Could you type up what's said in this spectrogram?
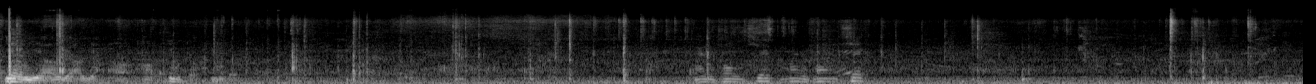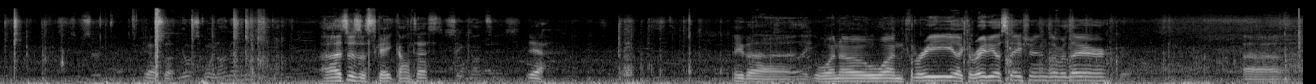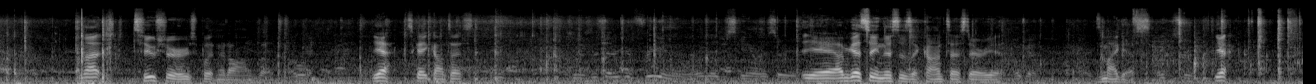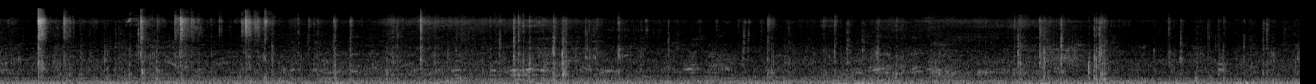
Yo, yo, yo, yo. Oh, oh, here we go, here we go. Microphone check, microphone check. Yeah, what's up? You know what's going on out? Uh, this is a skate contest. State contest? Yeah. Like the like 1013, like the radio stations over there. Uh, I'm not too sure who's putting it on, but yeah, skate contest. So is this area free and they're just skating on this area? Yeah, I'm guessing this is a contest area. Okay. It's my guess. Thank you, sir. Yeah.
